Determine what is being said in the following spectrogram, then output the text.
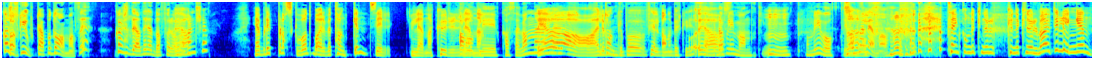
Kanskje skulle gjort det her på dama si? Kanskje det hadde redda forholdet? Kanskje. Jeg blir plaskevåt bare ved tanken, sier Lena. Kurrer Av å Lena. bli kasta i vannet? Ja, eller, eller tanke på fjellvann og bjørkeris. Ja, Ja. for da blir man, man blir våt. Sånn er Lena. Tenk om du knull, kunne knulle meg ut i lyngen!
